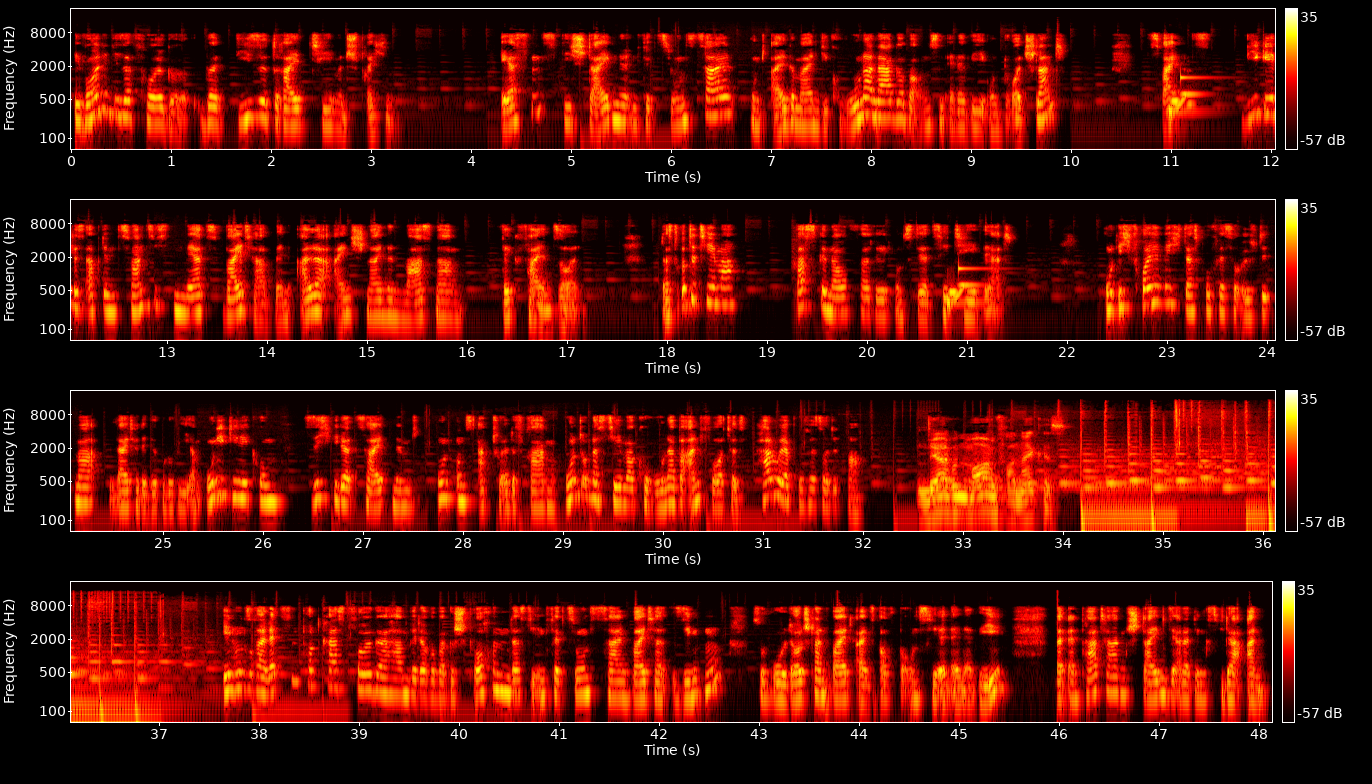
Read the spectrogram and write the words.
Wir wollen in dieser Folge über diese drei Themen sprechen. Erstens die steigenden Infektionszahlen und allgemein die Corona-Lage bei uns in NRW und Deutschland. Zweitens, wie geht es ab dem 20. März weiter, wenn alle einschneidenden Maßnahmen wegfallen sollen? Das dritte Thema, was genau verrät uns der CT-Wert? Und ich freue mich, dass Professor Ulf Dittmar, Leiter der Virologie am Uniklinikum, sich wieder Zeit nimmt und uns aktuelle Fragen rund um das Thema Corona beantwortet. Hallo, Herr Professor Dittmar. Ja, guten Morgen, Frau Neikes. In unserer letzten Podcast-Folge haben wir darüber gesprochen, dass die Infektionszahlen weiter sinken, sowohl deutschlandweit als auch bei uns hier in NRW. Seit ein paar Tagen steigen sie allerdings wieder an.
